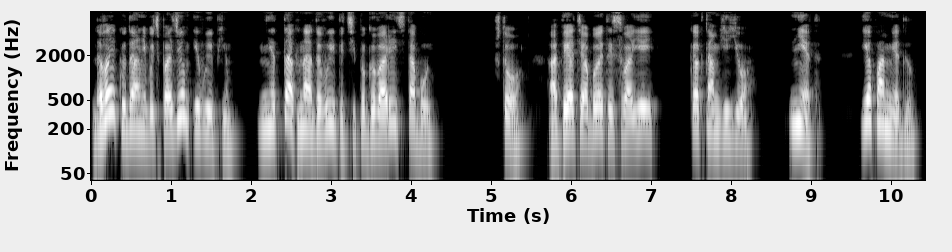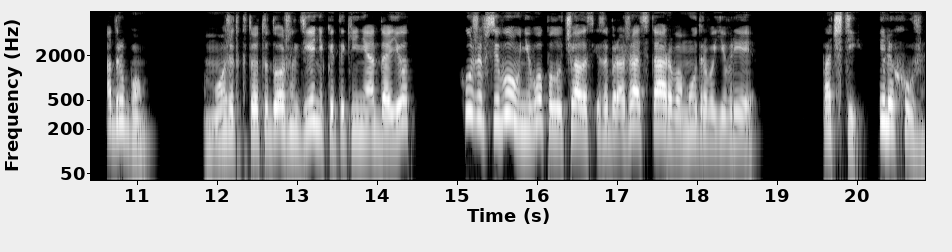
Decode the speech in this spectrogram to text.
Давай куда-нибудь пойдем и выпьем. Мне так надо выпить и поговорить с тобой. Что, опять об этой своей... Как там ее? Нет. Я помедлил. О другом. Может, кто-то должен денег и таки не отдает? Хуже всего у него получалось изображать старого мудрого еврея. Почти. Или хуже.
